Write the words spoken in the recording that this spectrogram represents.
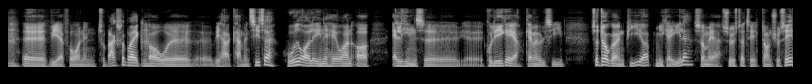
Mm. Øh, vi er foran en tobaksfabrik, mm. og øh, vi har Carmencita, hovedrolleindehaveren, og alle hendes øh, kollegaer, kan man vel sige. Så dukker en pige op, Michaela, som er søster til Don José,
